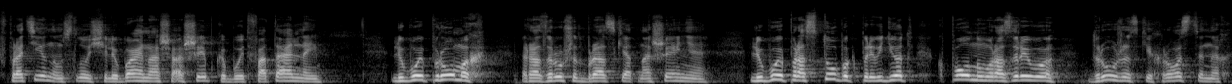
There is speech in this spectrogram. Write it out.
В противном случае любая наша ошибка будет фатальной, любой промах – разрушит братские отношения. Любой проступок приведет к полному разрыву дружеских, родственных,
